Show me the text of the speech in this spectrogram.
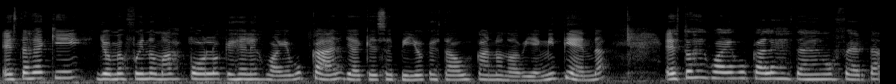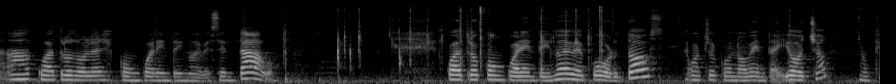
Estas de aquí, yo me fui nomás por lo que es el enjuague bucal, ya que el cepillo que estaba buscando no había en mi tienda. Estos enjuagues bucales están en oferta a 4 dólares con 49 centavos. 4,49 por 2, 8,98. ¿Ok?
